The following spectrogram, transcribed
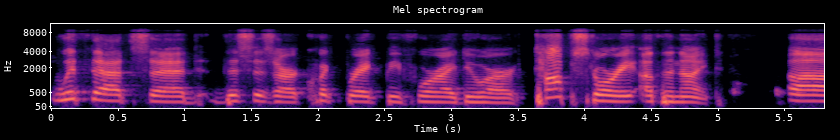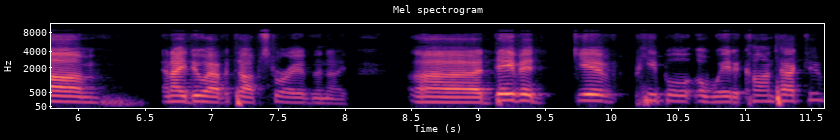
With that said, this is our quick break before I do our top story of the night. Um, and I do have a top story of the night. Uh, David, give people a way to contact you?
